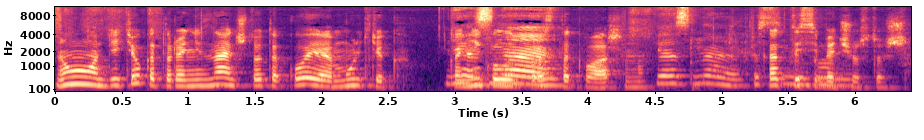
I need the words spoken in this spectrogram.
Ну, дитё, которое не знает, что такое мультик «Каникулы в знаю. Простоквашино». Я знаю. просто Как ты не себя помню. чувствуешь?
